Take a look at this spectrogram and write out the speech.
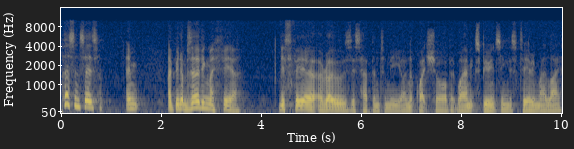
person says, I've been observing my fear this fear arose, this happened to me, I'm not quite sure but why I'm experiencing this fear in my life.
